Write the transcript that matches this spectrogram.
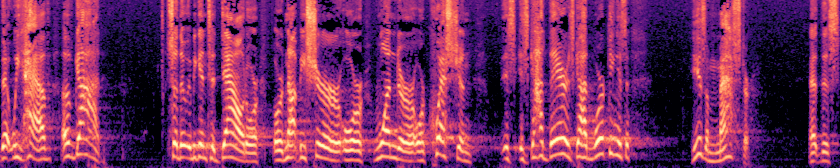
that we have of God. So that we begin to doubt or, or not be sure or wonder or question is, is God there? Is God working? Is it, he is a master at this,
